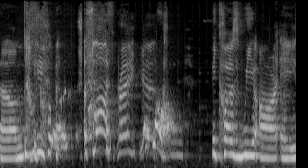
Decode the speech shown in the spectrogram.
Um, a sloth, right? Yeah because we are a,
